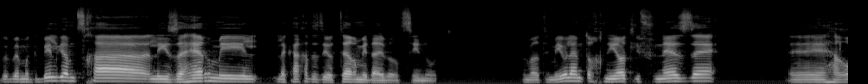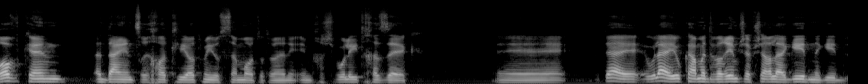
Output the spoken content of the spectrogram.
ובמקביל גם צריכה להיזהר מלקחת את זה יותר מדי ברצינות. זאת אומרת, אם יהיו להם תוכניות לפני זה, אה, הרוב כן עדיין צריכות להיות מיושמות, זאת אומרת, אם חשבו להתחזק. אה, אתה יודע, אולי היו כמה דברים שאפשר להגיד, נגיד,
